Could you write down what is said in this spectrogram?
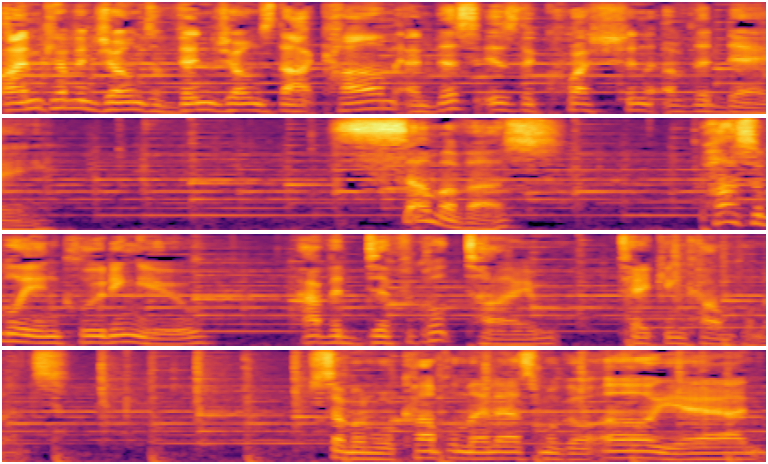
I'm Kevin Jones of VinJones.com, and this is the question of the day. Some of us, possibly including you, have a difficult time taking compliments. Someone will compliment us and we'll go, oh yeah,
